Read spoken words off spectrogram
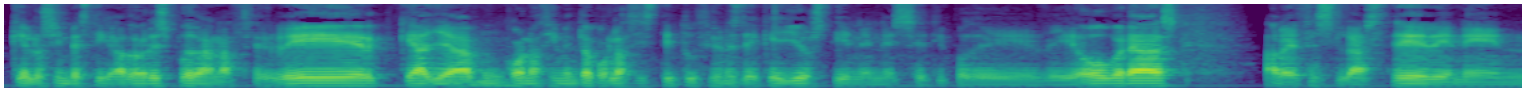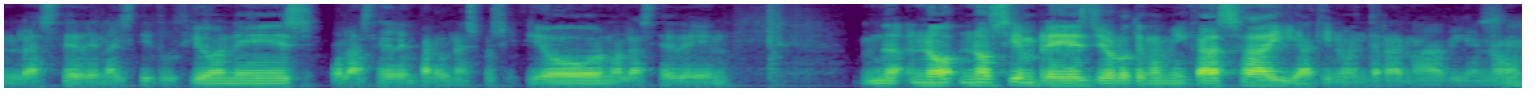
que los investigadores puedan acceder, que haya un conocimiento por las instituciones de que ellos tienen ese tipo de, obras. A veces las ceden, en, las ceden a instituciones, o las ceden para una exposición, o las ceden... No, no, siempre es yo lo tengo en mi casa y aquí no entra nadie, ¿no?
